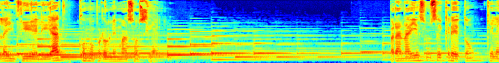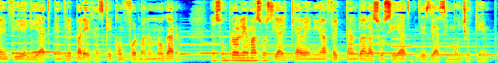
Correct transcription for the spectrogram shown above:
La infidelidad como problema social. Para nadie es un secreto que la infidelidad entre parejas que conforman un hogar es un problema social que ha venido afectando a la sociedad desde hace mucho tiempo,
